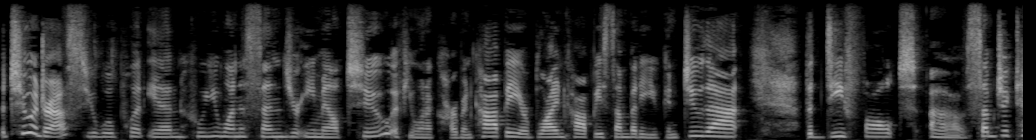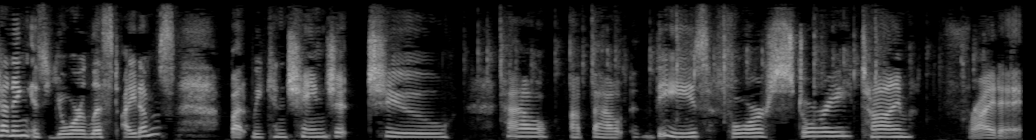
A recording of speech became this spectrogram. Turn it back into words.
The to address, you will put in who you want to send your email to. If you want a carbon copy or blind copy somebody, you can do that. The default uh, subject heading is your list items, but we can change it to how about these for story time Friday?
